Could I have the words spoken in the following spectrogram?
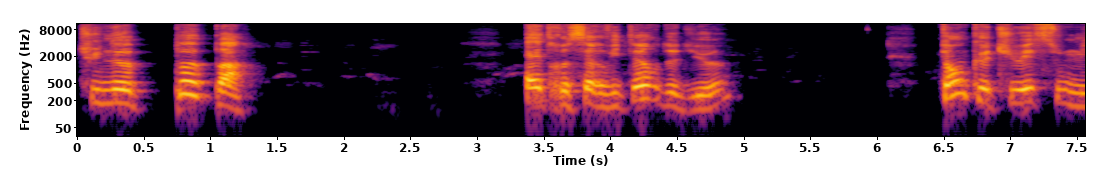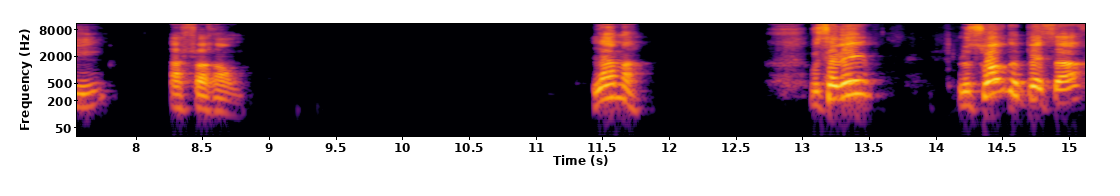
Tu ne peux pas être serviteur de Dieu tant que tu es soumis à Pharaon. Lama. Vous savez, le soir de Pessah,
